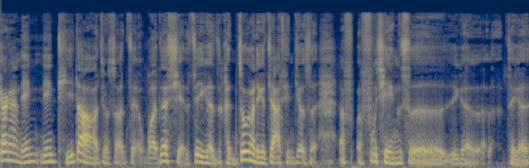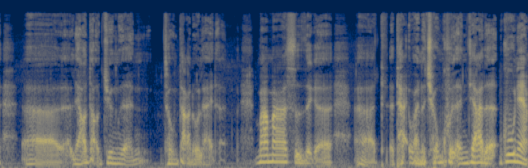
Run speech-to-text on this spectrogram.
刚刚您您提到，就是说这我在写的这个很重要的一个家庭，就是父父亲是一个这个呃潦倒军人从大陆来的，妈妈是这个呃台湾的穷苦人家的姑娘，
